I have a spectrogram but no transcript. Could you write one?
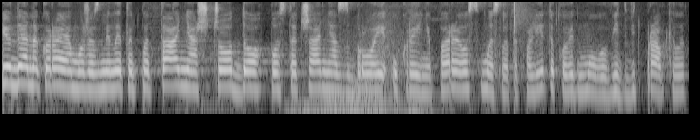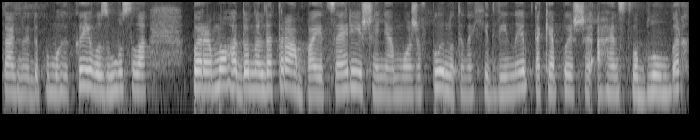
Південна Корея може змінити питання щодо постачання зброї Україні. Переосмислити політику відмову від відправки летальної допомоги Києву змусила перемога Дональда Трампа. І це рішення може вплинути на хід війни. Таке пише агентство Bloomberg.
